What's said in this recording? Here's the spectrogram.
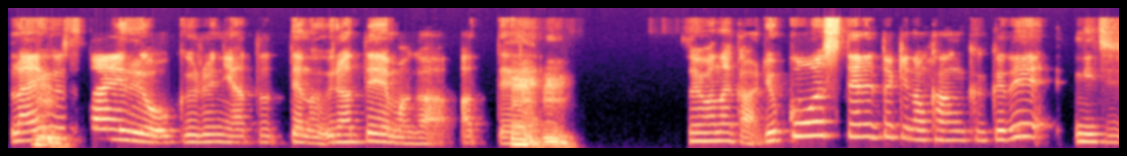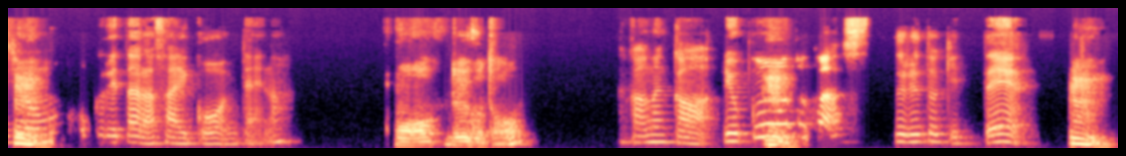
ライフスタイルを送るにあたっての裏テーマがあって、うんうん。それはなんか旅行してる時の感覚で日常も送れたら最高みたいな。お、どういうこと？なんかなんか旅行とかする時って、うん。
